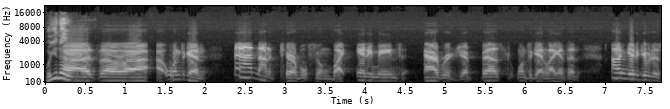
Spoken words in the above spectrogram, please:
Well, you know. Uh, so uh, once again, eh, not a terrible film by any means. Average at best. Once again, like I said, I'm going to give it a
